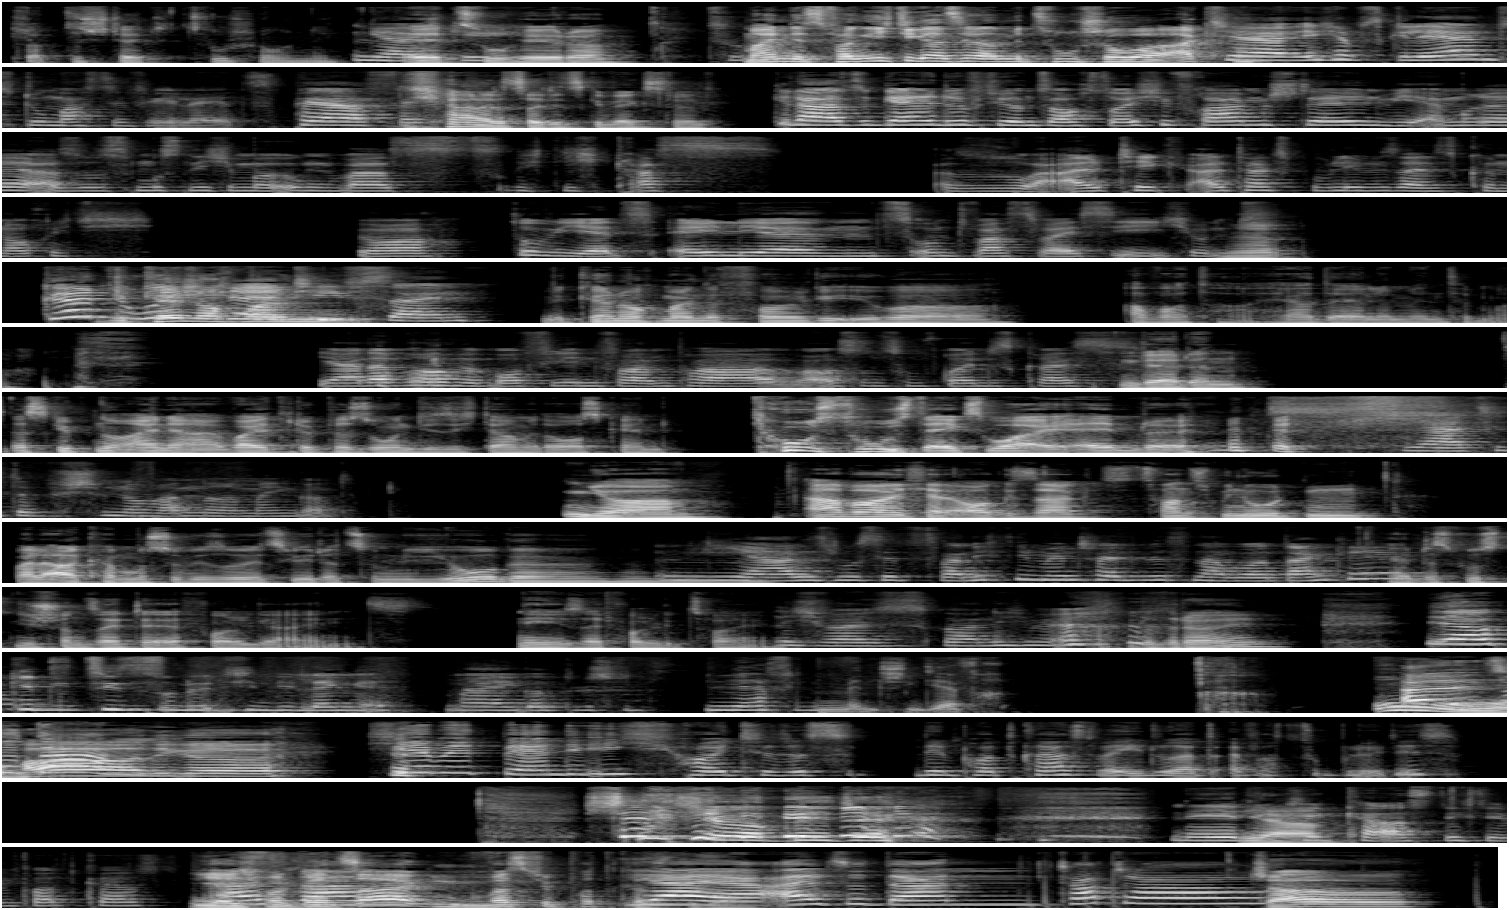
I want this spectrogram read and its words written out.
Ich glaube, das stellt die Zuschauer nicht. Ja, äh, Zuhörer. Zu- Mann, jetzt fange ich die ganze Zeit an mit Zuschauer. Acker. Tja, ich hab's gelernt, du machst den Fehler jetzt. Perfekt. Ja, das hat jetzt gewechselt. Genau, also gerne dürft ihr uns auch solche Fragen stellen wie Emre. Also es muss nicht immer irgendwas richtig krass, also so Alltag, Alltagsprobleme sein. Es können auch richtig, ja, so wie jetzt Aliens und was weiß ich. Und Ja. könnt Wir ruhig können auch mal ein- kreativ sein. Wir können auch mal eine Folge über Avatar, Herr der Elemente machen. Ja, da brauchen wir aber auf jeden Fall ein paar aus unserem Freundeskreis. Wer denn? Es gibt nur eine weitere Person, die sich damit auskennt. Hust, hust, XY, Emre. Ja, es gibt da bestimmt noch andere, mein Gott. ja, aber ich hätte auch gesagt, 20 Minuten, weil Aka muss sowieso jetzt wieder zum Yoga. Ja, das muss jetzt zwar nicht die Menschheit wissen, aber danke. Ja, das wussten die schon seit der Folge 1. Nee, seit Folge 2 Ich weiß es gar nicht mehr. oder 3. Ja, okay, du ziehst es unnötig in die Länge. Mein Gott, du bist wie die nervigen Menschen, die einfach. Oh, Also. Digga. Hiermit beende ich heute das, den Podcast, weil Eduard einfach zu blöd ist. Shit, yo, bitte. Nee, den Ja. Quickcast, nicht den Podcast. Ja, ich Also wollte gerade sagen, was für Podcast. Ja, ja, also dann. Ciao, ciao. Ciao.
